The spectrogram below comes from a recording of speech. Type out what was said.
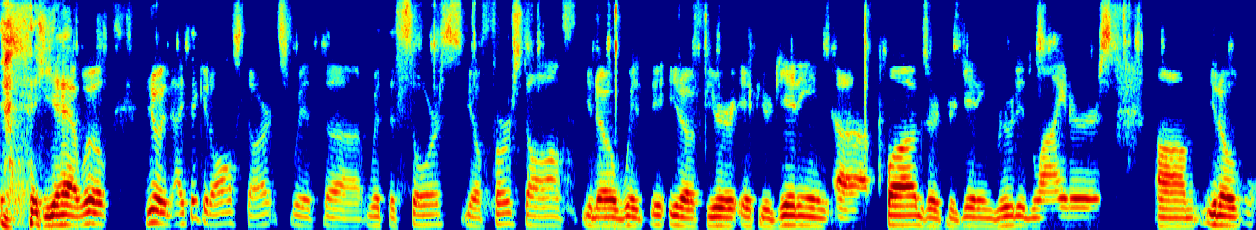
yeah, well, you know, I think it all starts with uh, with the source. You know, first off, you know, with you know, if you're if you're getting uh, plugs or if you're getting rooted liners, um, you know,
